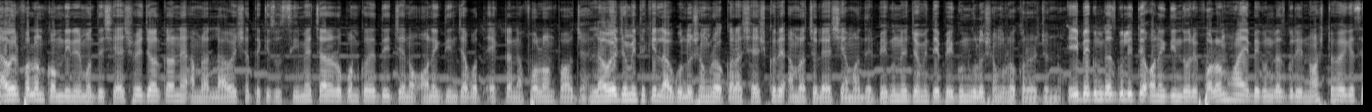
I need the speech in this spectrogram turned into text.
লাউয়ের ফলন কম দিনের মধ্যে শেষ হয়ে যাওয়ার কারণে আমরা লাউয়ের সাথে কিছু সিমের চারা রোপণ করে দিই যেন অনেক দিন যাবৎ একটা না ফলন পাওয়া যায়। লাউয়ের জমি থেকে লাউগুলো সংগ্রহ করা শেষ করে আমরা চলে আসি আমাদের বেগুনের জমিতে বেগুনগুলো সংগ্রহ করার জন্য। এই বেগুন গাছগুলিতে অনেক দিন ধরে ফলন হয় বেগুন গাছগুলি নষ্ট হয়ে গেছে,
